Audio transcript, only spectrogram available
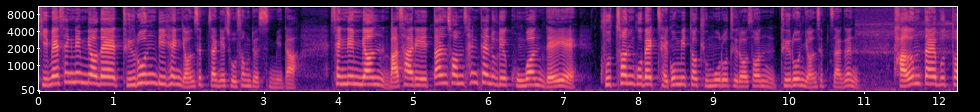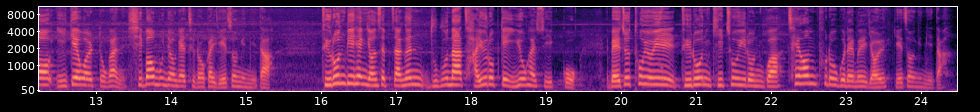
김해 생림면에 드론 비행 연습장이 조성됐습니다. 생림면 마사리 딴섬 생태누리 공원 내에 9,900제곱미터 규모로 들어선 드론 연습장은 다음 달부터 2개월 동안 시범 운영에 들어갈 예정입니다. 드론 비행 연습장은 누구나 자유롭게 이용할 수 있고 매주 토요일 드론 기초 이론과 체험 프로그램을 열 예정입니다.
